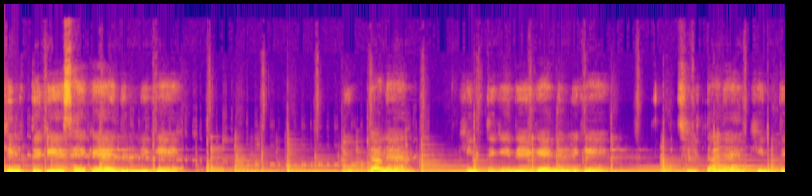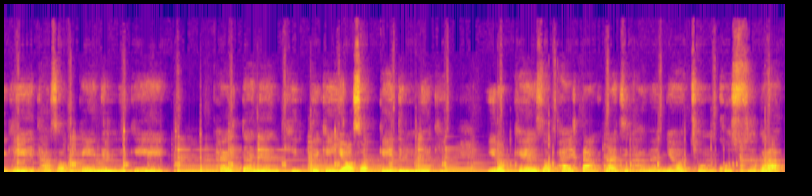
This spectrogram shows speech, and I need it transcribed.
긴뜨기 3개 늘리기, 6단은 긴뜨기 4개 늘리기, 7단은 긴뜨기 5개 늘리기, 8단은 긴뜨기 6개 늘리기. 이렇게 해서 8단 까지 가면요. 총 코수가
